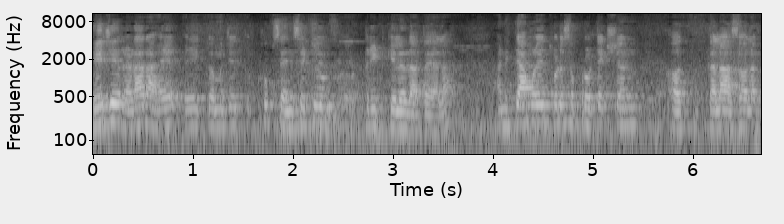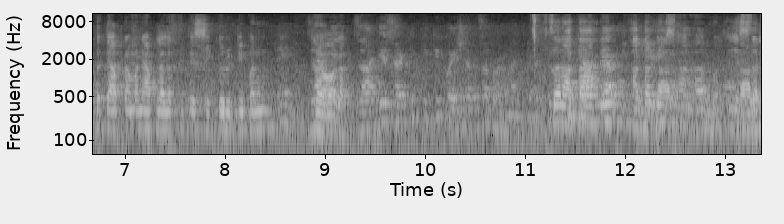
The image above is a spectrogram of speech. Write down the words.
हे जे रडार आहे एक म्हणजे खूप सेन्सिटिव्ह ट्रीट केलं जातं याला. आणि त्यामुळे थोडंसं प्रोटेक्शन त्याला असावं लागतं त्याप्रमाणे आपल्याला तिथे सिक्युरिटी पण ठेवावं लागतं. जागेसाठी किती पैशांचा भरणा केला? सर आता मी आता मी yes sir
